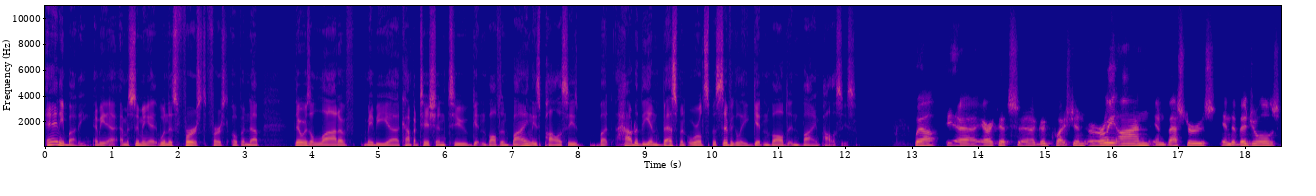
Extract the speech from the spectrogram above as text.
Anybody, I mean, I'm assuming when this first first opened up, there was a lot of maybe uh, competition to get involved in buying these policies. But how did the investment world specifically get involved in buying policies? Well, uh, Eric, that's a good question. Early on, investors, individuals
